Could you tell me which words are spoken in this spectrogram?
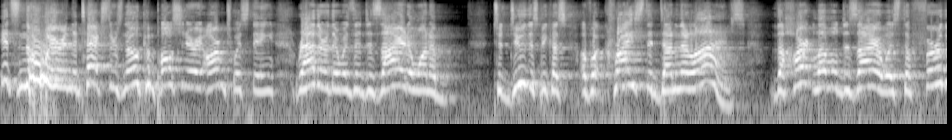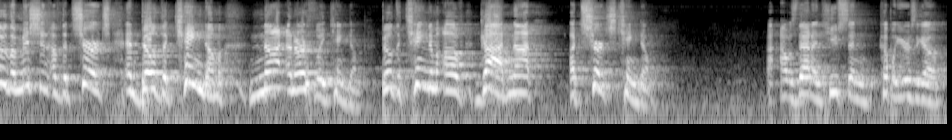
It's nowhere in the text. There's no compulsionary arm twisting. Rather, there was a desire to want to, to do this because of what Christ had done in their lives. The heart level desire was to further the mission of the church and build the kingdom, not an earthly kingdom. Build the kingdom of God, not a church kingdom. I was down in Houston a couple years ago,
